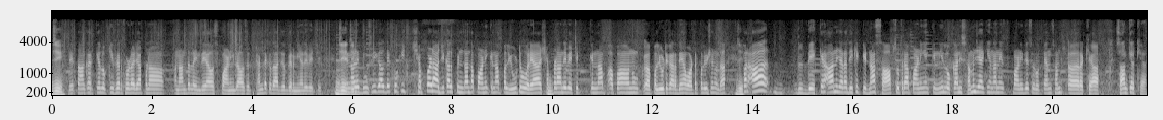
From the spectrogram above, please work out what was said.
ਜੀ। ਤੇ ਤਾਂ ਕਰਕੇ ਲੋਕੀ ਫਿਰ ਥੋੜਾ ਜਿਹਾ ਆਪਣਾ ਆਨੰਦ ਲੈਂਦੇ ਆ ਉਸ ਪਾਣੀ ਦਾ ਉਸ ਠੰਡਕ ਦਾ ਜੋ ਗਰਮੀਆਂ ਦੇ ਵਿੱਚ। ਜੀ ਤੇ ਜੀ। ਨਾਲੇ ਦੂਸਰੀ ਗੱਲ ਦੇਖੋ ਕਿ ਛੱਪੜ ਅੱਜ ਕੱਲ ਪਿੰਡਾਂ ਦਾ ਪਾਣੀ ਕਿੰਨਾ ਪੋਲਿਊਟ ਹੋ ਰਿਹਾ ਛੱਪੜਾਂ ਦੇ ਵਿੱਚ ਕਿੰਨਾ ਆਪਾਂ ਉਹਨੂੰ ਪੋਲਿਊਟ ਕਰਦੇ ਆ ਵਾਟਰ ਪੋਲਿਊਸ਼ਨ ਹੁੰਦਾ। ਪਰ ਆ ਦੇਖ ਕੇ ਆ ਨਜ਼ਾਰਾ ਦੇਖ ਕੇ ਕਿੰਨਾ ਸਾਫ਼ ਸੁਥਰਾ ਪਾਣੀ ਹੈ ਕਿੰਨੀ ਲੋਕਾਂ ਦੀ ਸਮਝ ਹੈ ਕਿ ਉਹਨਾਂ ਨੇ ਇਸ ਪਾਣੀ ਦੇ ਸਰੋਤਿਆਂ ਨੂੰ ਸਮਝ ਰੱਖਿਆ ਸਾਂਭ ਕੇ ਰੱਖਿਆ।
